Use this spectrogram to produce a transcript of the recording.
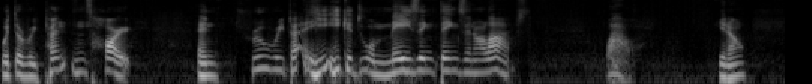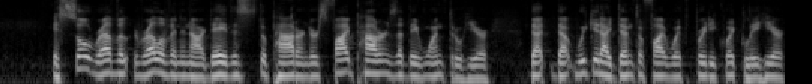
With a repentant heart and true repentance, he, he could do amazing things in our lives. Wow. You know, it's so relevant in our day. This is the pattern. There's five patterns that they went through here that, that we could identify with pretty quickly here.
